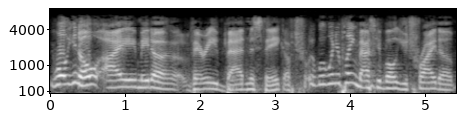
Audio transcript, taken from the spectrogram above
well, you know, I made a very bad mistake of tr- well, when you're playing basketball, you try to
